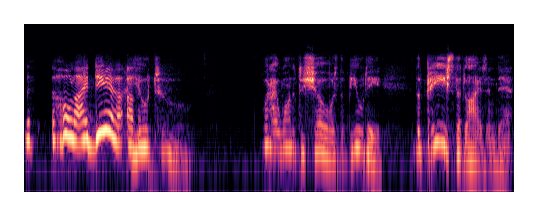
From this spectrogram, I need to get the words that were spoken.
The, the whole idea of You too. What I wanted to show was the beauty, the peace that lies in death.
